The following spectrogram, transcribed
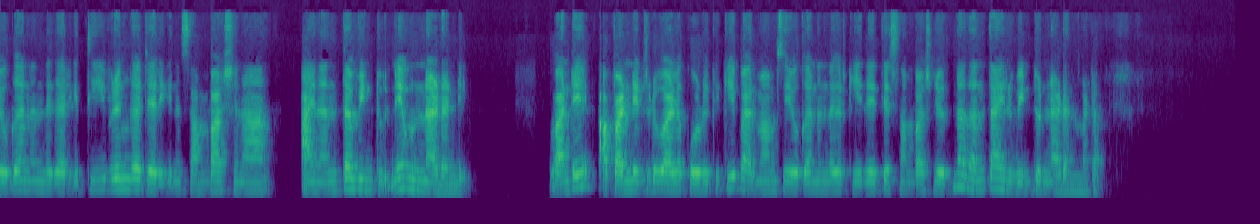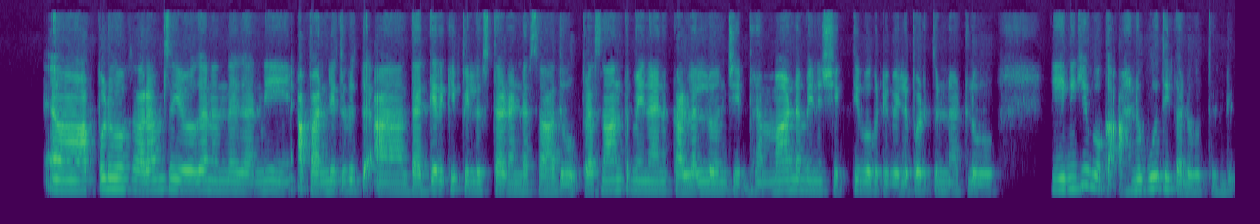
యోగానంద గారికి తీవ్రంగా జరిగిన సంభాషణ ఆయన అంతా వింటూనే ఉన్నాడండి. అంటే ఆ పండితుడు వాళ్ళ కొడుకుకి పరమాంస యోగానంద గారికి ఏదైతే సంభాషణ జరుగుతుందో అదంతా ఆయన వింటున్నాడు అనమాట అప్పుడు సారాంశ యోగానంద గారిని ఆ పండితుడు దగ్గరికి పిలుస్తాడంట సాధు ప్రశాంతమైన ఆయన కళ్ళల్లోంచి బ్రహ్మాండమైన శక్తి ఒకటి వెలుపడుతున్నట్లు ఈయనకి ఒక అనుభూతి కలుగుతుంది.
